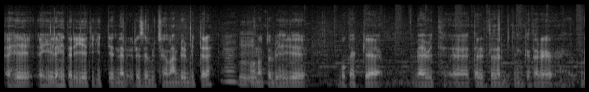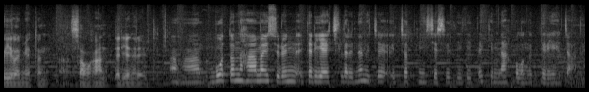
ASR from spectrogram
эхи лехи тәриеті киттенер резолюциялан бербиттері. Оны то бихиги бу кәкке бәбит тәлітелер бітін кітары быйыл әметін салған тәриенер әбит. Бұттан хамай сүрін тәриячілерінен ыччат министерстветі дейді, кімнақ болыңғы тәрие жағы.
